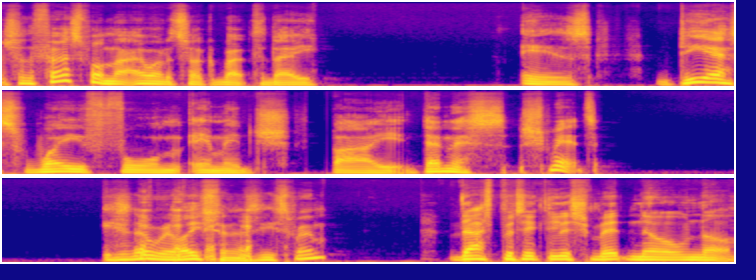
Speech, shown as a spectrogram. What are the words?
so the first one that i want to talk about today is DS Waveform Image by Dennis Schmidt. He's no relation, is he, Sven? That particular Schmidt? No, no.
